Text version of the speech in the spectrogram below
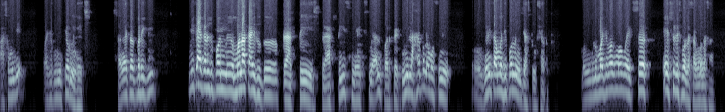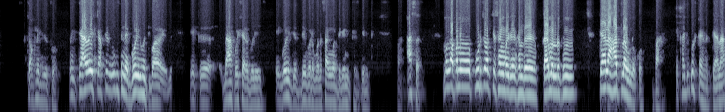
असं म्हणजे माझ्याकडून विचारून घ्यायचे. सांगायचं तात्पर्य की मी काय करायचो पण मला काय येत होतं? Practice practice makes man perfect मी लहानपणापासून गणितामध्ये पण जास्त हुशार होतो. मग माझ्या माझ्या माग एक सर ए सुरेश मला सांग मला सांग. चॉकलेट देतो. म्हणजे त्यावेळेस चॉकलेट म्हणजे नाही गोळी होती बा एक दहा पैशाला गोळी होती. एक गोळी देत दे बरं मला सांग म्हणते गणित गणित असं. मग आपण पुढचं वाक्य सांग पाहिजे एखादं काय म्हणलं तुम्ही? त्याला हात लावू नको. पहा एखादी गोष्ट आहे ना त्याला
